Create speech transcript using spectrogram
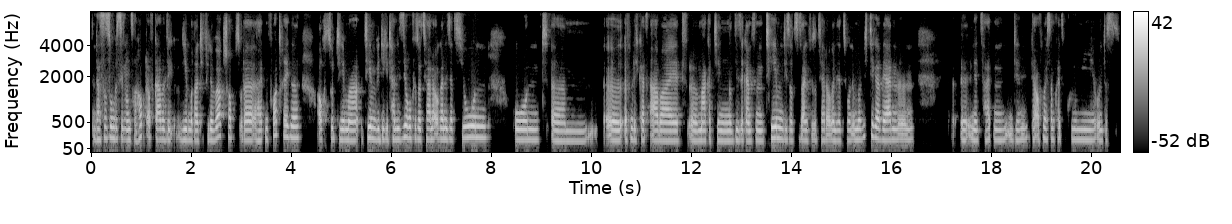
Das ist so ein bisschen unsere Hauptaufgabe. Wir geben relativ viele Workshops oder halten Vorträge auch zu Thema, Themen wie Digitalisierung für soziale Organisationen und ähm, äh, Öffentlichkeitsarbeit, äh, Marketing, diese ganzen Themen, die sozusagen für soziale Organisationen immer wichtiger werden äh, in den Zeiten den, der Aufmerksamkeitsökonomie und das,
